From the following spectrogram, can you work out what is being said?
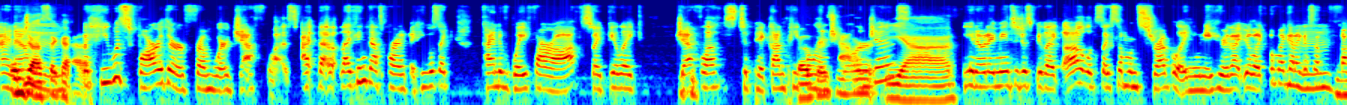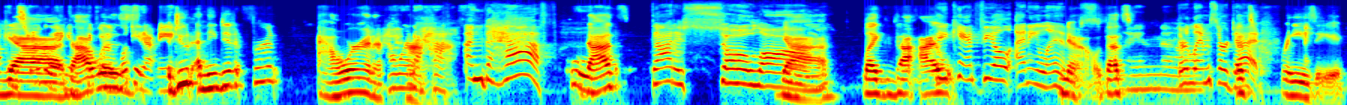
And. Jessica. But he was farther from where Jeff was. I, that, I think that's part of it. He was like kind of way far off. So I feel like Jeff loves to pick on people in Focus more. challenges. Yeah. You know what I mean? To just be like, oh, it looks like someone's struggling. When you hear that, you're like, oh my God, I guess I'm Mhm. fucking Yeah, struggling. And that people are looking at me. Dude, and they did it for an hour and a half. hour and a half. and the half. Ooh. That's That is so long. yeah. Like that They can't feel any limbs. no, that's I know. their limbs are dead. that's dead. crazy.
